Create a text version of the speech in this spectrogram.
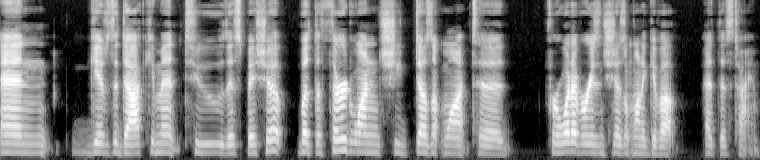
and gives the document to this bishop, but the third one she doesn't want to for whatever reason she doesn't want to give up at this time.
